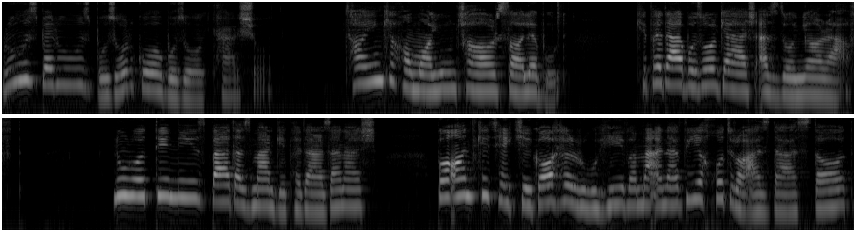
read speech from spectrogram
روز به روز بزرگ و بزرگتر شد. تا اینکه همایون چهار ساله بود که پدر بزرگش از دنیا رفت. نورالدین نیز بعد از مرگ پدرزنش با آنکه تکیهگاه روحی و معنوی خود را از دست داد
